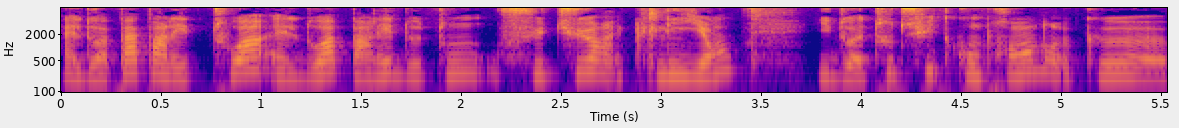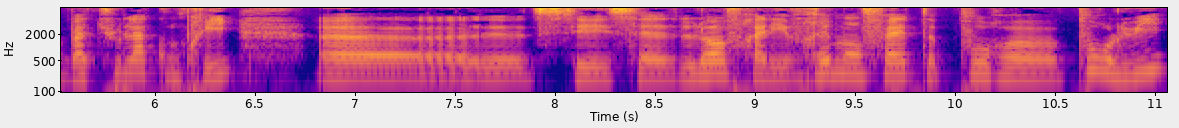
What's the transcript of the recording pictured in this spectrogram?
Elle doit pas parler de toi, elle doit parler de ton futur client. Il doit tout de suite comprendre que euh, bah tu l'as compris. Euh, c'est, l'offre, elle est vraiment faite pour euh, pour lui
